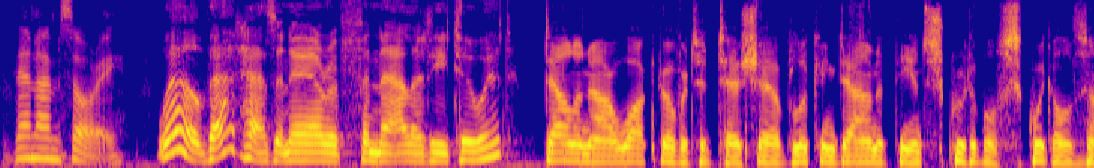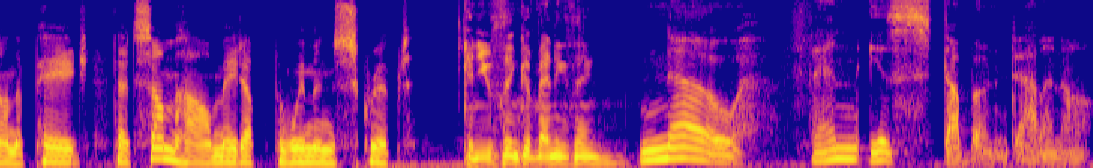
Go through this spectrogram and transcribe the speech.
then I'm sorry. Well, that has an air of finality to it. Dalinar walked over to Teshav, looking down at the inscrutable squiggles on the page that somehow made up the women's script. Can you think of anything? No. Fen is stubborn, Dalinar.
